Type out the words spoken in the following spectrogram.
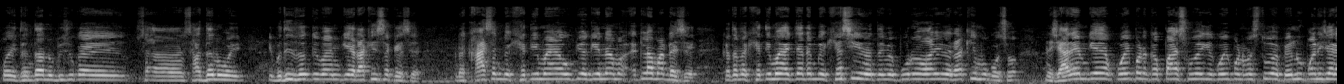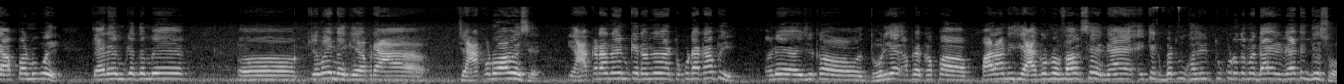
કોઈ ધંધાનું બીજું કાંઈ સાધન હોય, એ બધી વ્યક્તિમાં એમ કે રાખી શકે છે. અને ખાસ એમ કે ખેતીમાં ઉપયોગી એના એટલા માટે છે કે તમે ખેતીમાં અત્યારે એમ કે ખેંચીને તમે પૂરો વાળીને રાખી મૂકો છો. અને જ્યારે એમ કે કોઈ પણ કપાસ હોય કે કોઈ પણ વસ્તુ હોય, પહેલું પાણી જ્યારે આપવાનું હોય, ત્યારે એમ કે તમે કહેવાય ને કે આપણે આ જે આંકડો આવે છે, એ આંકડાના એમ કે નાના નાના ટુકડા કાપી અને જે ધોળિયા આપણે કપા, પાલાની જે આગળનો ભાગ છે, ને એક એક બેટું ખાલી ટુકડો તમે દાટી દેશો.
